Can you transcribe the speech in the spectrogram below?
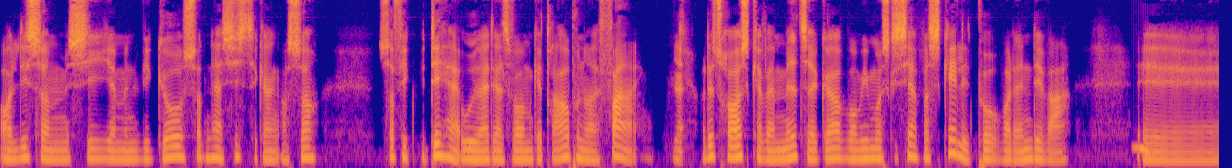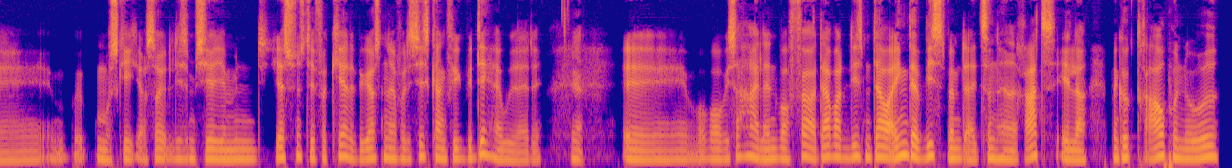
og ligesom sige, jamen vi gjorde sådan her sidste gang, og så så fik vi det her ud af det, altså hvor man kan drage på noget erfaring. Ja. Og det tror jeg også kan være med til at gøre, hvor vi måske ser forskelligt på, hvordan det var. Mm. Øh, måske, og så ligesom siger, jamen, jeg synes, det er forkert, at vi gør sådan her, for det sidste gang fik vi det her ud af det. Ja. Øh, hvor, hvor vi så har et eller andet, hvor før, der var det ligesom, der var ingen, der vidste, hvem der sådan havde ret, eller man kunne ikke drage på noget.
